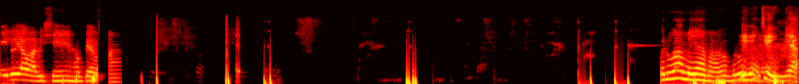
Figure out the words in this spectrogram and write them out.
မေးလို့ရပါပြီရှင်ဟုတ်ကဲ့ပါဘယ်သူကမေးရမှာတော့ဘယ်သူဒီလဲချိန်မြတ်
